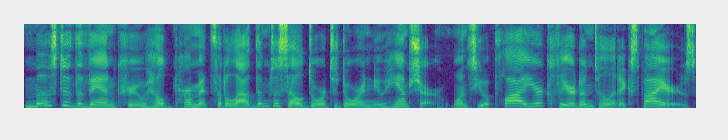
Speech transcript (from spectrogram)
Most of the van crew held permits that allowed them to sell door to door in New Hampshire. Once you apply, you're cleared until it expires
